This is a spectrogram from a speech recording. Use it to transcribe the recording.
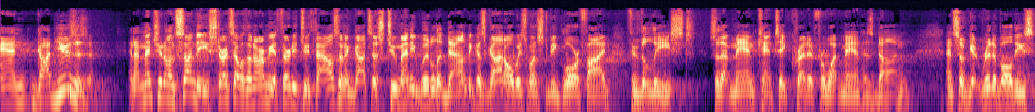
And God uses him. And I mentioned on Sunday, he starts out with an army of 32,000, and God says, Too many, whittle it down, because God always wants to be glorified through the least, so that man can't take credit for what man has done. And so get rid of all these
